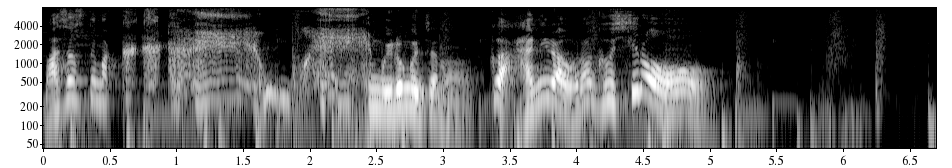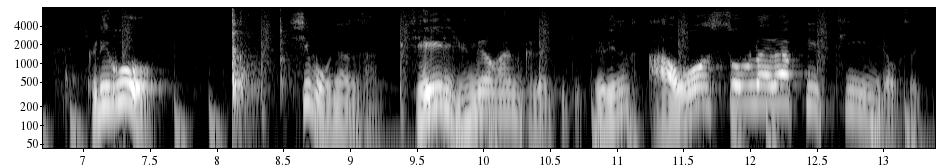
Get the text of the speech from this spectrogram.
마셨을 때 막 뭐 이런 거 있잖아. 그거 아니라고. 난 그거 싫어. 그리고 15년산 제일 유명한 글렌피디 여기는 아워 솔레라 15이라고 써있잖아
